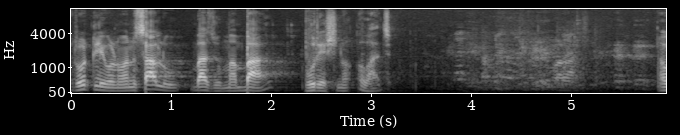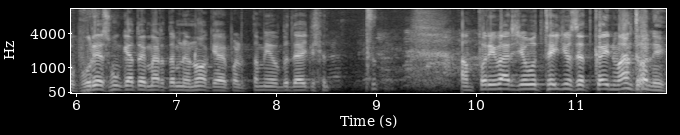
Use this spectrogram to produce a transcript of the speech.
રોટલી વણવાનું ચાલુ બાજુમાં બા ભુરેશનો અવાજ. ભૂરે શું કહેતો મારે તમને ન કહેવાય, પણ તમે બધા એટલે આમ પરિવાર જેવું જ થઈ ગયું છે કઈ વાંધો નહીં.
